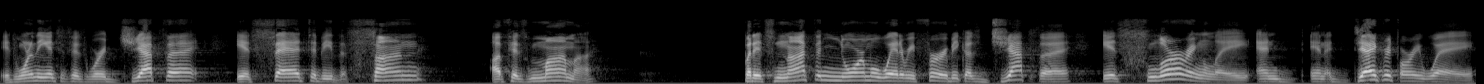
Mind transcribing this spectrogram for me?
it's one of the instances where Jephthah is said to be the son of his mama, but it's not the normal way to refer because Jephthah is slurringly and in a degradatory way,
